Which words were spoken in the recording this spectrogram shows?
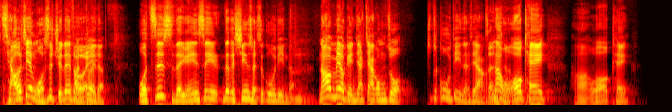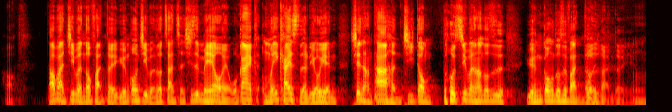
条件我是绝对反对的。我支持的原因是因那个薪水是固定的，然后没有给人家加工作，就是固定的这样。那我 OK，好，我 OK，好，老板基本都反对，员工基本都赞成。其实没有诶，我刚才我们一开始的留言，现场大家很激动，都基本上都是员工都是反对，都是反对，嗯，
